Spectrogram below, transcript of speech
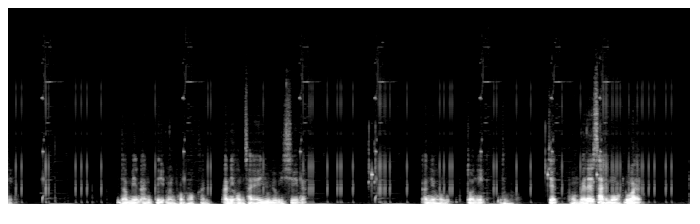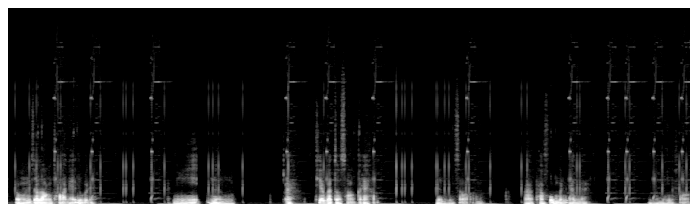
นี่ดาเมจอันติมันพอๆกัน อันนี้ผมใส่ให้โยรุอิชิเนี่ย อันนี้ผมตัวนี้ดูเจ็ดผมไม่ได้ใส่หมวกด้วยเดี๋ยวผมจะลองถอดให้ดูเลย นี้หนึ่งอะ เทียบกับตัวสองก็ได้ครับหนึ่งสองอะผ้าคลุมเหมือนกันนะหนึ่งสอง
